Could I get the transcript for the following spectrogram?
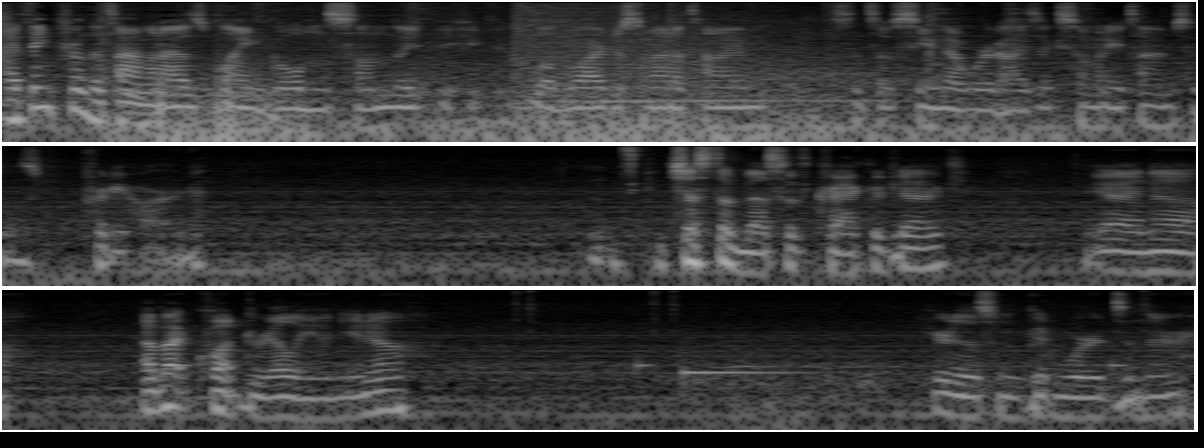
I think from the time when I was playing Golden Sun, the, the largest amount of time since I've seen that word Isaac so many times, it was pretty hard. It's just a mess with Crackerjack. Yeah, I know. How about Quadrillion, you know? Here there's some good words in there.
